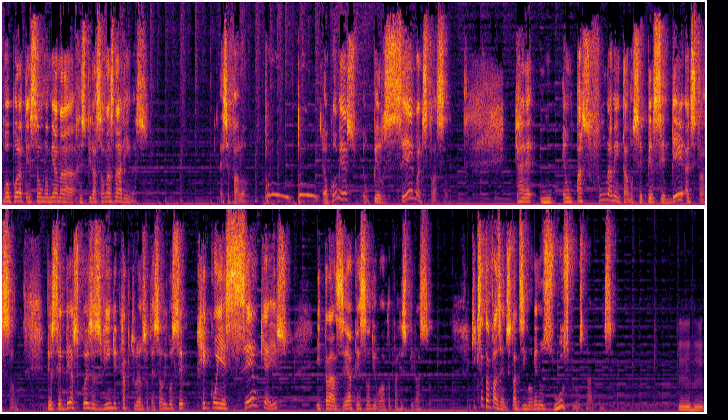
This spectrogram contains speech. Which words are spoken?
vou pôr atenção na minha na respiração nas narinas. Aí você falou, pum, pum, é o começo. Eu percebo a distração. Cara, é, um passo fundamental você perceber a distração, perceber as coisas vindo e capturando sua atenção e você reconhecer o que é isso e trazer a atenção de volta para a respiração. O que, que você está fazendo? Está desenvolvendo os músculos da atenção. Uhum,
